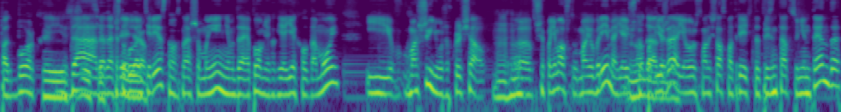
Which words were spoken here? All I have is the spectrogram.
Подборка из Да, да, да, что было интересного с нашим мнением, да, я помню, как я ехал домой и в машине уже включал, э, потому что я понимал, что в мое время, я еще Ну да, подъезжаю, да, да. я уже начал смотреть эту презентацию Nintendo,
